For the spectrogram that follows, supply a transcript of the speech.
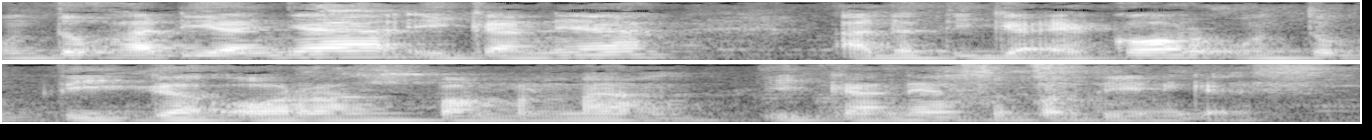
Untuk hadiahnya ikannya ada tiga ekor untuk tiga orang pemenang. Ikannya seperti ini guys.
